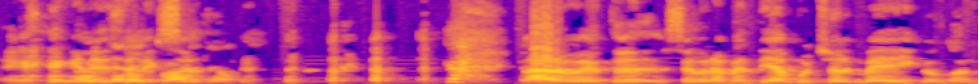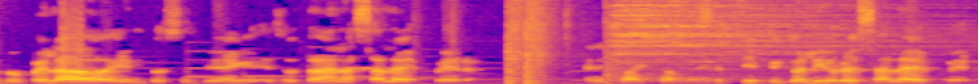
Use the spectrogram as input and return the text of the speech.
En, en Muy la selección. Claro, porque tú seguramente ibas mucho al médico cuando pelado y entonces tenía que, eso estaba en la sala de espera. Exactamente. Ese típico libro de sala de espera.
